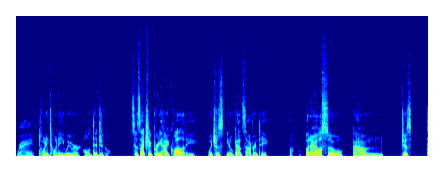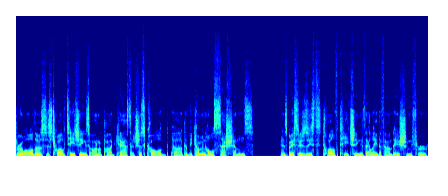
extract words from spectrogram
right 2020. We were all digital, so it's actually pretty high quality, which was you know God's sovereignty. But I also um, just through all those, there's 12 teachings on a podcast that's just called uh, the Becoming Whole Sessions. And it's basically these 12 teachings that lay the foundation for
